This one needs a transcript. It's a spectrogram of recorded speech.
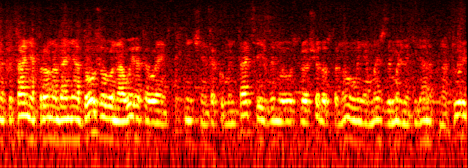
Наступне питання про надання дозволу на виготовлення технічної документації землеустрою щодо встановлення меж земельних ділянок в натурі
